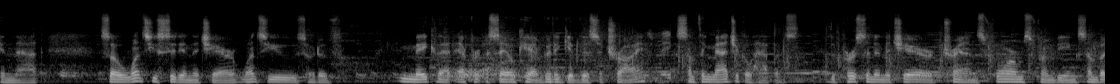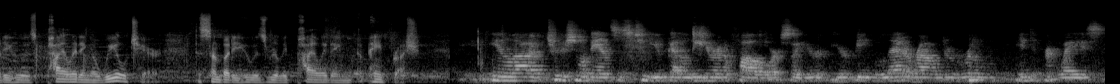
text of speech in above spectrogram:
in that. So once you sit in the chair, once you sort of make that effort to say, okay, I'm going to give this a try, something magical happens. The person in the chair transforms from being somebody who is piloting a wheelchair to somebody who is really piloting a paintbrush. In a lot of traditional dances too, you've got a leader and a follower, so you're, you're being led around a room in different ways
